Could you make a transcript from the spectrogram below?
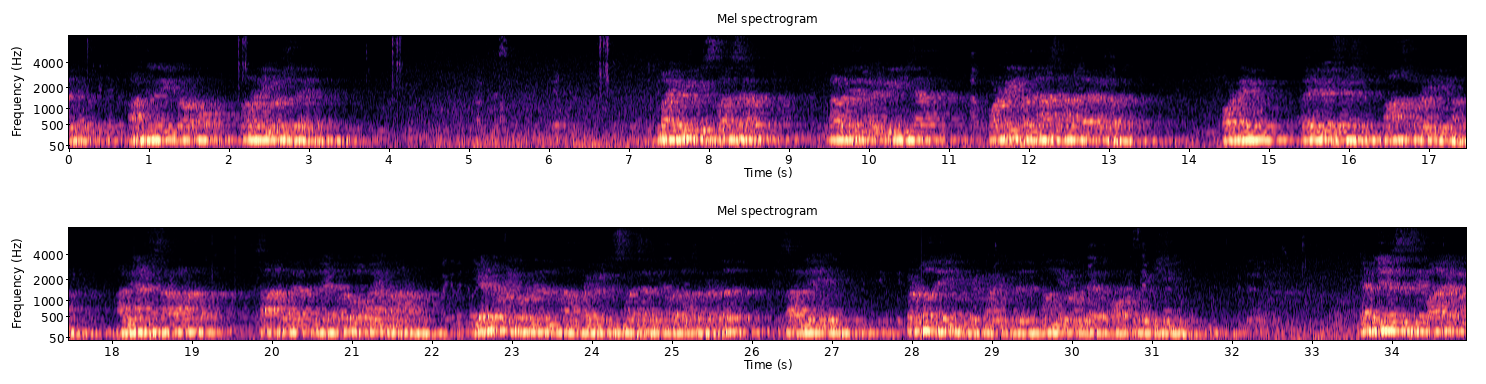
അഭിനന്ദിക്കുന്നതോടൊപ്പം ഈ വർഷത്തെ ബയോഫിക്സ് മത്സരം നടത്തി നൽകിയില്ല കോട്ടയം ഉല്ലാസനാണ് ഡയറക്ടർ. കോട്ടയം റെയിൽവേ സ്റ്റേഷൻ മാസമായിരിക്കുന്ന അവിനാഷ് സാറാണ്. Sir fire.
